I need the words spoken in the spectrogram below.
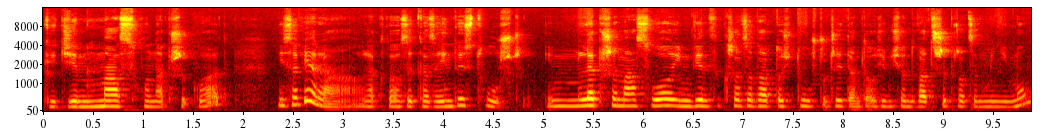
Gdzie masło na przykład nie zawiera laktozy, kazeiny, to jest tłuszcz. Im lepsze masło, im większa zawartość tłuszczu, czyli tam to 82-3% minimum,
